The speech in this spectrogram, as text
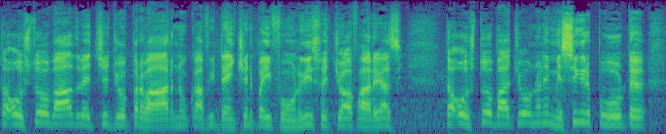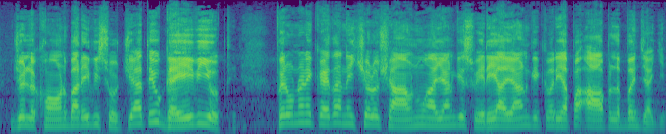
ਤਾਂ ਉਸ ਤੋਂ ਬਾਅਦ ਵਿੱਚ ਜੋ ਪਰਿਵਾਰ ਨੂੰ ਕਾਫੀ ਟੈਨਸ਼ਨ ਪਈ, ਫੋਨ ਵੀ ਸਵਿਚ ਆਫ ਆ ਰਿਹਾ ਸੀ, ਤਾਂ ਉਸ ਤੋਂ ਬਾਅਦ ਜੋ ਉਹਨਾਂ ਨੇ ਮਿਸਿੰਗ ਰਿਪੋਰਟ ਜੋ ਲਿਖਾਉਣ ਬਾਰੇ ਵੀ ਸੋਚਿਆ ਤੇ ਉਹ ਗਏ ਵੀ ਉੱਥੇ। ਫਿਰ ਉਹਨਾਂ ਨੇ ਕਹਿਤਾ, ਨਹੀਂ, ਚਲੋ ਸ਼ਾਮ ਨੂੰ ਆ ਜਾਣਗੇ, ਸਵੇਰੇ ਆ ਜਾਣਗੇ, ਇੱਕ ਵਾਰੀ ਆਪਾਂ ਆਪ ਲੱਭਣ ਜਾਈਏ।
